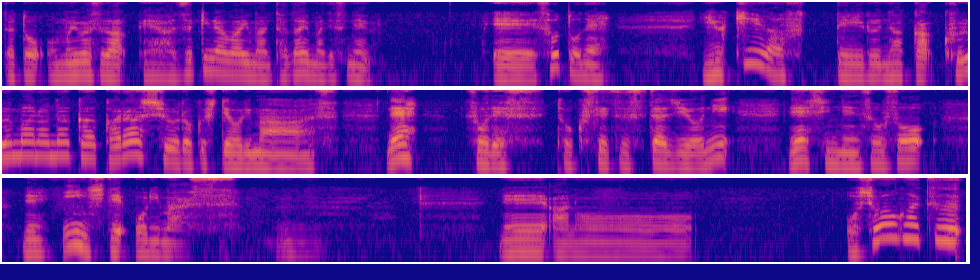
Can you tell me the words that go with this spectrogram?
だと思いますが、えー、あずきなは今、ただいまですね、えー、外ね、雪が降っている中、車の中から収録しております。ね、そうです。特設スタジオに、ね、新年早々、ね、インしております。うんねあのー、お正月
